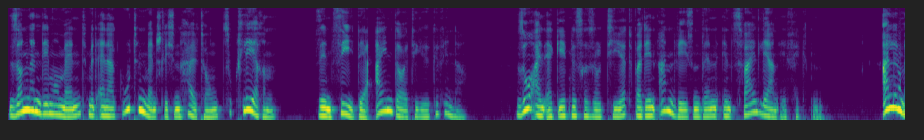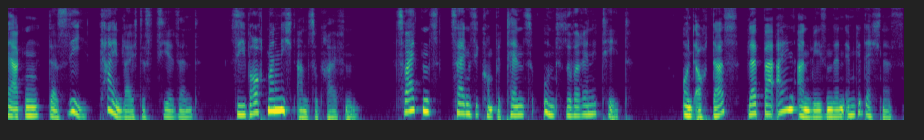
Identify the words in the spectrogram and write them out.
sondern den Moment mit einer guten menschlichen Haltung zu klären, sind Sie der eindeutige Gewinner. So ein Ergebnis resultiert bei den Anwesenden in zwei Lerneffekten. Alle merken, dass Sie kein leichtes Ziel sind. Sie braucht man nicht anzugreifen. Zweitens zeigen Sie Kompetenz und Souveränität. Und auch das bleibt bei allen Anwesenden im Gedächtnis.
